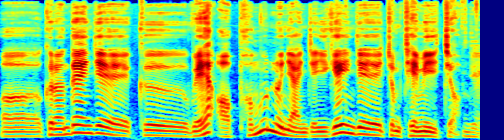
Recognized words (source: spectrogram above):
어 그런데 이제 그 왜 엎어 묻느냐 이제 이게 이제 좀 재미있죠. 예.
